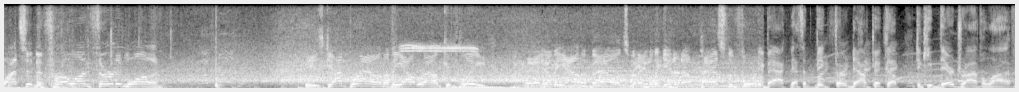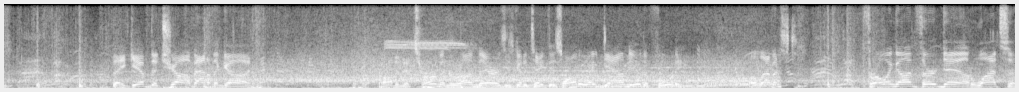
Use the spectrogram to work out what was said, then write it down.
Watson to throw on third and one. He's got Brown on the out route complete. And he'll be out of bounds, but able to get it up past the 40. Back, that's a big third down pickup to keep their drive alive. They give the Chubb out of the gun. On a determined run there as he's going to take this all the way down near the 40. 11. Throwing on third down, Watson.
